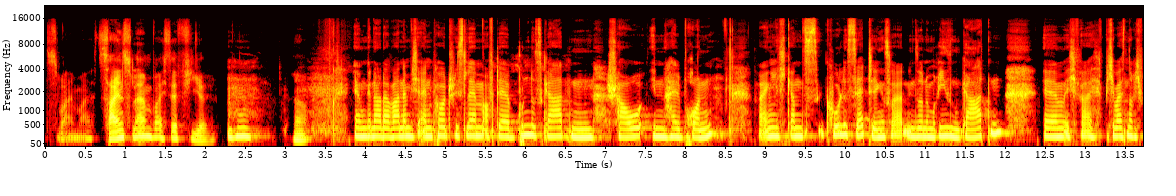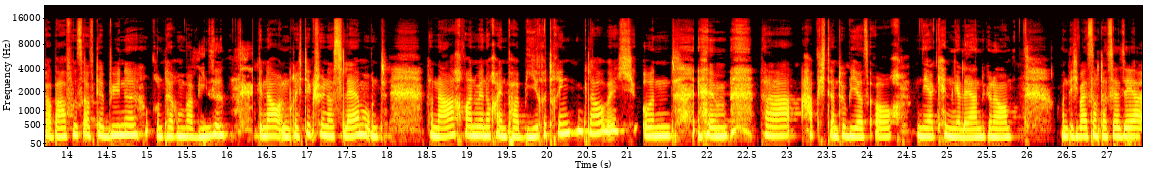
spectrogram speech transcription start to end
zweimal. Science Slam war ich sehr viel. Mhm. Ja. Ähm, genau, da war nämlich ein Poetry Slam auf der Bundesgartenschau in Heilbronn. War eigentlich ganz cooles Setting. Es war in so einem riesen Garten. Ähm, ich, war, ich weiß noch, ich war barfuß auf der Bühne, rundherum war Wiese. Genau, ein richtig schöner Slam. Und danach waren wir noch ein paar Biere trinken, glaube ich. Und ähm, da habe ich dann Tobias auch näher kennengelernt, genau. Und ich weiß noch, dass er sehr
